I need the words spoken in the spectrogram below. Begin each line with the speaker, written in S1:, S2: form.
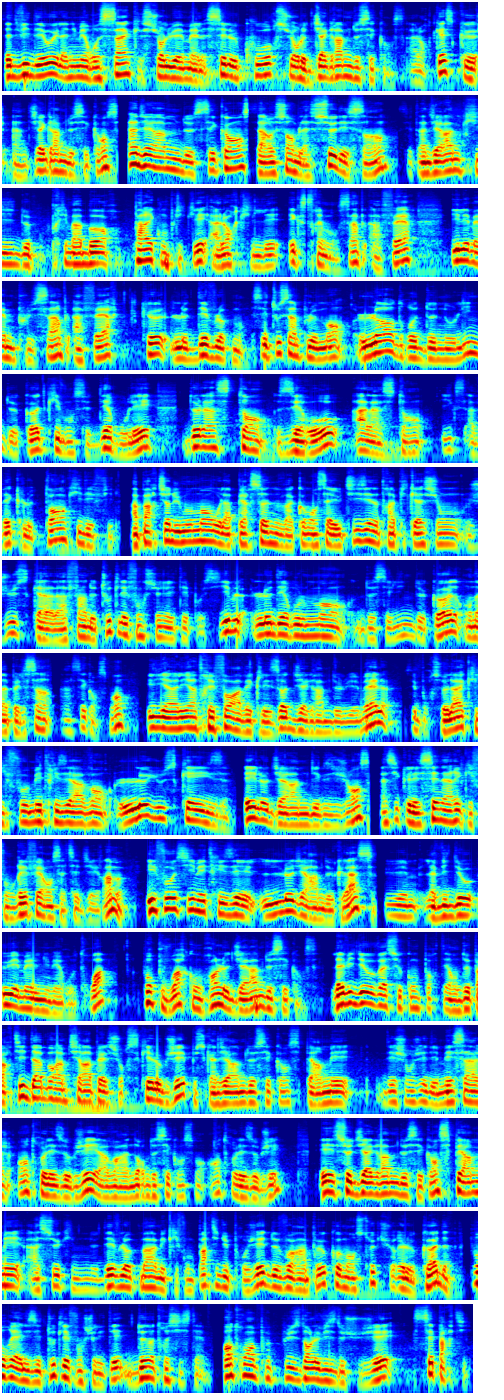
S1: Cette vidéo est la numéro 5 sur l'UML. C'est le cours sur le diagramme de séquence. Alors, qu'est-ce qu'un diagramme de séquence? Un diagramme de séquence, ça ressemble à ce dessin. C'est un diagramme qui, de prime abord, paraît compliqué alors qu'il est extrêmement simple à faire. Il est même plus simple à faire que le développement. C'est tout simplement l'ordre de nos lignes de code qui vont se dérouler de l'instant 0 à l'instant X avec le temps qui défile. À partir du moment où la personne va commencer à utiliser notre application jusqu'à la fin de toutes les fonctionnalités possibles, le déroulement de ces lignes de code, on appelle ça un séquencement. Il y a un lien très fort avec les autres diagrammes de l'UML. C'est pour cela qu'il faut maîtriser avant le use case et le diagramme d'exigence, ainsi que les scénarios qui font référence à ces diagrammes. Il faut aussi maîtriser le diagramme de classe, la vidéo UML numéro 3, pour pouvoir comprendre le diagramme de séquence. La vidéo va se comporter en deux parties. D'abord un petit rappel sur ce qu'est l'objet, puisqu'un diagramme de séquence permet d'échanger des messages entre les objets et avoir un ordre de séquencement entre les objets. Et ce diagramme de séquence permet à ceux qui ne développent pas mais qui font partie du projet de voir un peu comment structurer le code pour réaliser toutes les fonctionnalités de notre système. Entrons un peu plus dans le vif du sujet, c'est parti.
